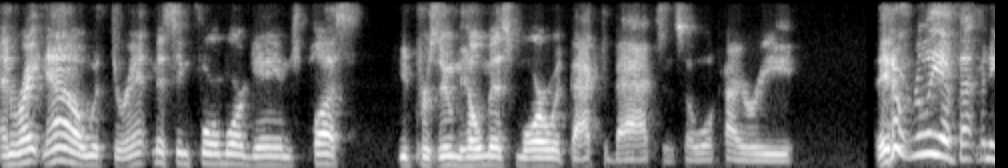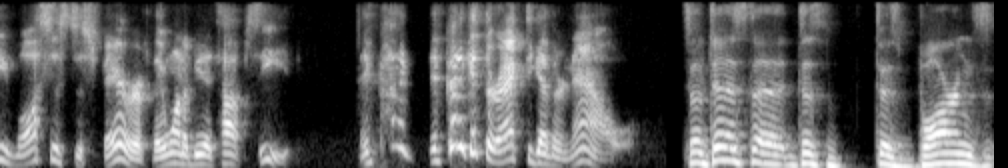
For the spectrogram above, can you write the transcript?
And right now, with Durant missing four more games, plus you'd presume he'll miss more with back to backs, and so will Kyrie. They don't really have that many losses to spare if they want to be a top seed. They've got to they've got to get their act together now. So does the does does Barnes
